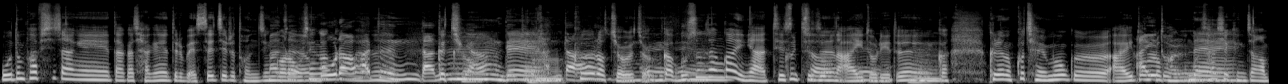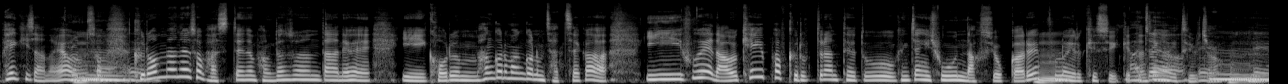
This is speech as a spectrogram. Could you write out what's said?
모든 팝 시장에다가 자기네들이 메시지를 던진 맞아요. 거라고 생각하면 뭐라 하든 나는 그쵸. 그냥 내 네. 길 간다. 그렇죠, 그렇죠. 네, 그러니까 네. 무슨 상관이냐 아티스트든 그쵸. 아이돌이든 네. 그러니까 그래놓고 제목을 아이돌로 아이돌. 박는 건 네. 사실 굉장한 폐기잖아요. 그렇죠. 그래서 네. 그런 면에서 봤을 때는 방탄소년단의 이 걸음 한 걸음 한 걸음 자체가 이후에 나올 K-팝 그룹들한테도 굉장히 좋은 낙수 효과를 음. 불러일으킬 수 있겠다는 맞아요. 생각이 들죠. 음. 네.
